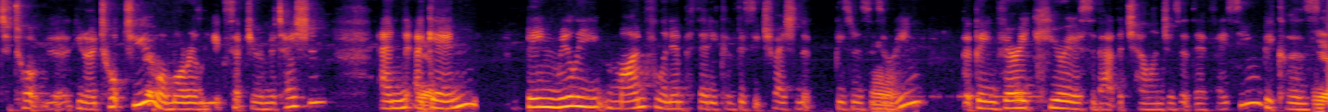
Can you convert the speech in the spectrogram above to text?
to talk, uh, you know, talk to you or more readily accept your invitation. And Yeah. again, being really mindful and empathetic of the situation that businesses are in, but being very curious about the challenges that they're facing because Yeah.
